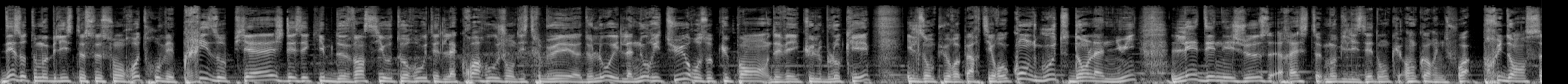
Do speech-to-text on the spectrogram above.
Des automobilistes se sont retrouvés pris au pied des équipes de Vinci Autoroute et de la Croix-Rouge ont distribué de l'eau et de la nourriture aux occupants des véhicules bloqués. Ils ont pu repartir au compte-gouttes dans la nuit. Les déneigeuses restent mobilisées, donc encore une fois, prudence.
